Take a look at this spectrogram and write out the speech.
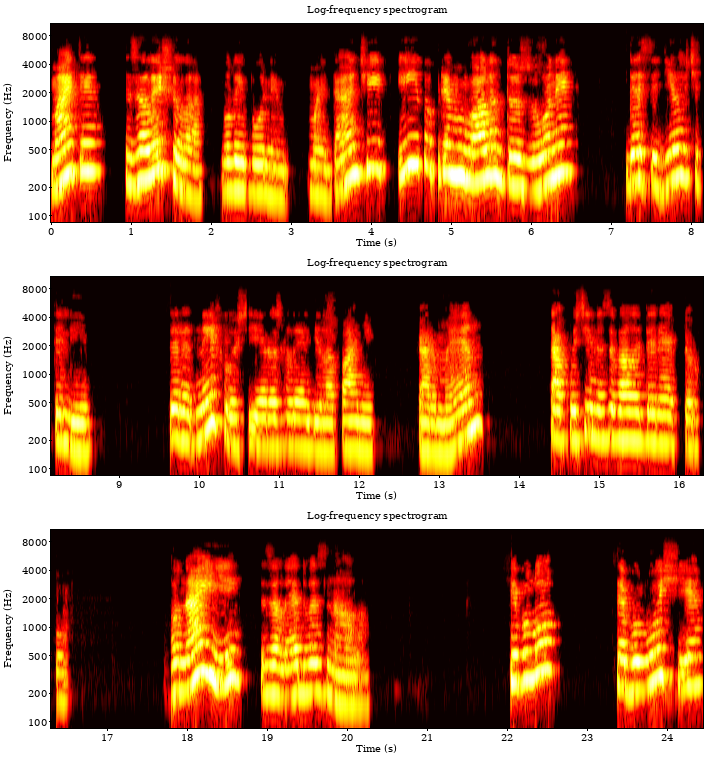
Майте залишила волейбольний майданчик і попрямувала до зони, де сиділи вчителі. Серед них Лусія розгледіла пані Кармен, так усі називали директорку. Вона її заледве знала. Ще було, це було ще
